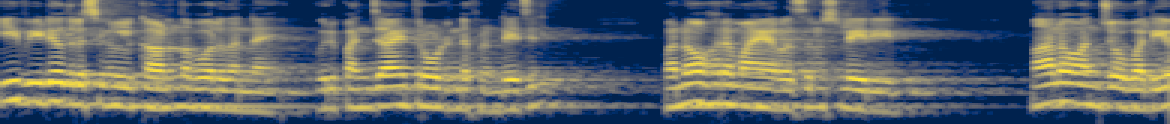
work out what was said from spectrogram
ഈ വീഡിയോ ദൃശ്യങ്ങളിൽ കാണുന്ന പോലെ തന്നെ ഒരു പഞ്ചായത്ത് റോഡിന്റെ ഫ്രണ്ടേജിൽ മനോഹരമായ റെസിഡൻഷ്യൽ ഏരിയയിൽ നാലോ അഞ്ചോ വലിയ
